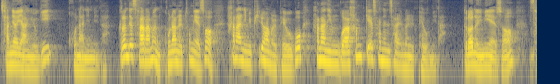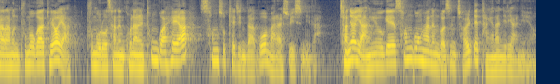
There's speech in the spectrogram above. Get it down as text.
자녀 양육이 고난입니다. 그런데 사람은 고난을 통해서 하나님이 필요함을 배우고 하나님과 함께 사는 삶을 배웁니다. 그런 의미에서 사람은 부모가 되어야 부모로 사는 고난을 통과해야 성숙해진다고 말할 수 있습니다. 자녀 양육에 성공하는 것은 절대 당연한 일이 아니에요.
